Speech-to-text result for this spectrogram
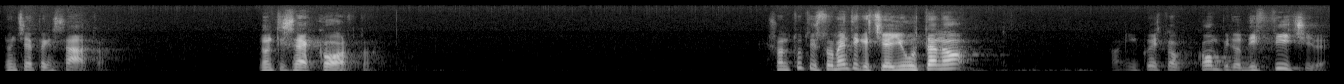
Non ci hai pensato, non ti sei accorto. Sono tutti strumenti che ci aiutano in questo compito difficile,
